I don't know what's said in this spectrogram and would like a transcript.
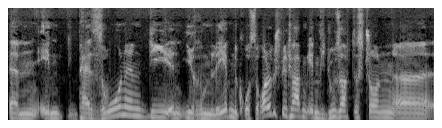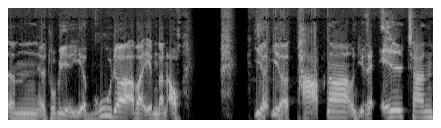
ähm, eben Personen, die in ihrem Leben eine große Rolle gespielt haben, eben wie du sagtest schon, äh, ähm, Tobi, ihr Bruder, aber eben dann auch ihr, ihr Partner und ihre Eltern,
